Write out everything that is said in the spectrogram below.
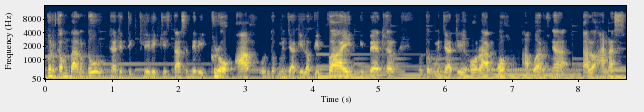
berkembang tuh dari diri kita sendiri. Grow up untuk menjadi lebih baik lebih better untuk menjadi orang oh aku harusnya kalau Anas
